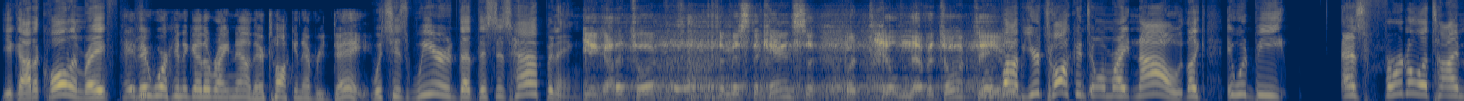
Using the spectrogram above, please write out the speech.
you gotta call him, Rafe. Hey, they're working together right now. They're talking every day. Which is weird that this is happening. You gotta talk to Mr. Cancer, but he'll never talk to Well, you. Bob, you're talking to him right now. Like it would be as fertile a time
